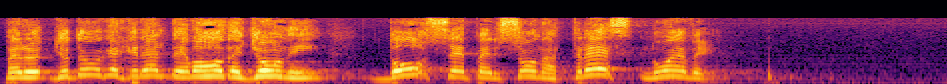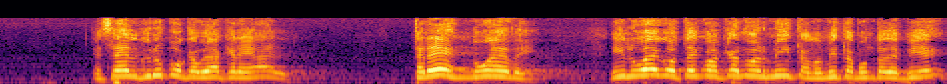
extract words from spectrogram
Pero yo tengo que crear debajo de Johnny 12 personas, 3, 9. Ese es el grupo que voy a crear. 3, 9. Y luego tengo acá Normita, Normita ponte de pie.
